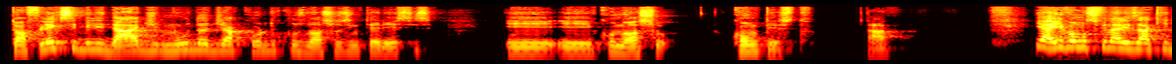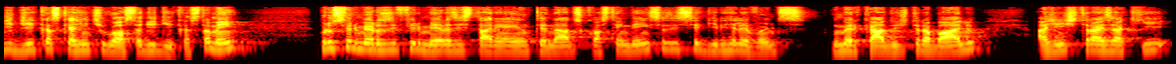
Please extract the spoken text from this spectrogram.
Então a flexibilidade muda de acordo com os nossos interesses e, e com o nosso contexto, tá? E aí vamos finalizar aqui de dicas, que a gente gosta de dicas também. para os firmeiros e firmeiras estarem antenados com as tendências e seguir relevantes no mercado de trabalho, a gente traz aqui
